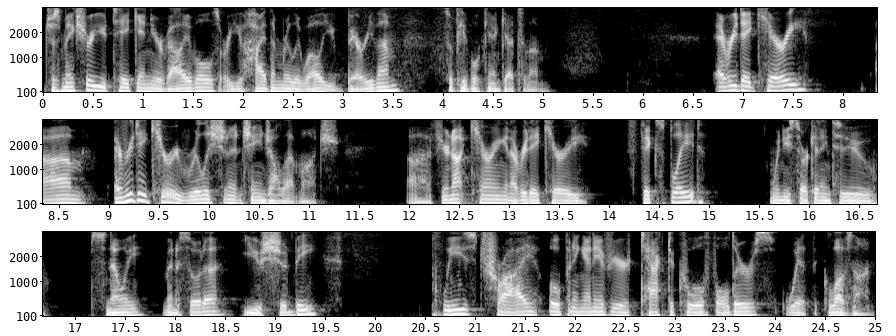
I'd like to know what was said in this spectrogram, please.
just make sure you take in your valuables or you hide them really well, you bury them so people can't get to them. Everyday carry. Um, everyday carry really shouldn't change all that much. Uh, if you're not carrying an everyday carry fixed blade when you start getting to snowy Minnesota, you should be please try opening any of your tactical folders with gloves on.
